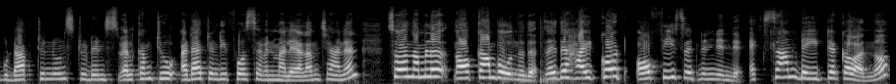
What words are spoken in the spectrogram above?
Good afternoon students welcome to Adda twenty four seven Malayalam channel so നമ്മൾ നോക്കാൻ പോകുന്നത് അതായത് high court office attendant exam date ഒക്കെ വന്നു.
